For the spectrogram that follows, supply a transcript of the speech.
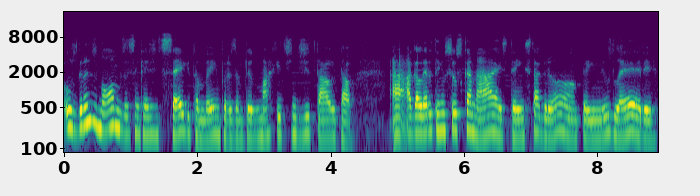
os grandes nomes assim que a gente segue também, por exemplo, tem do marketing digital e tal. A, a galera tem os seus canais, tem Instagram, tem newsletter,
